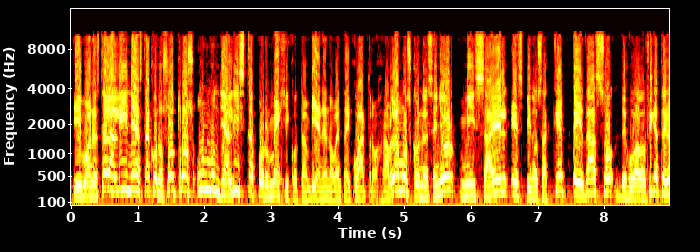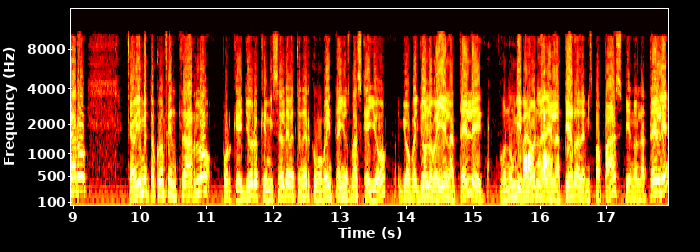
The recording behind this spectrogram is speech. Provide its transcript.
Y bueno, está en la línea, está con nosotros un mundialista por México también en 94. Hablamos con el señor Misael Espinosa. Qué pedazo de jugador. Fíjate, Garo, que a mí me tocó enfrentarlo porque yo creo que Misael debe tener como 20 años más que yo. Yo, yo lo veía en la tele con un biberón en la, pierna de mis papás, viendo en la tele.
